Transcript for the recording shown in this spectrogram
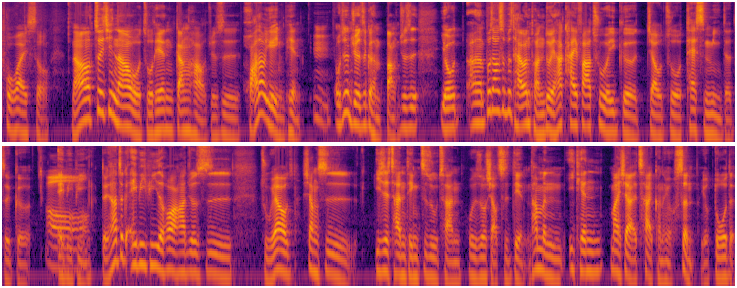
破坏手。然后最近呢、我昨天刚好就是滑到一个影片，嗯，我真的觉得这个很棒，就是有嗯、呃不知道是不是台湾团队，他开发出了一个叫做 Test Me 的这个哦。A P P，、对它这个 A P P 的话，它就是主要像是一些餐厅自助餐或者说小吃店，他们一天卖下来菜可能有剩有多的，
